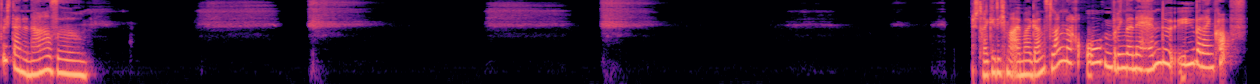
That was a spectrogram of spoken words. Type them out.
durch deine Nase. Strecke dich mal einmal ganz lang nach oben, bring deine Hände über deinen Kopf,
